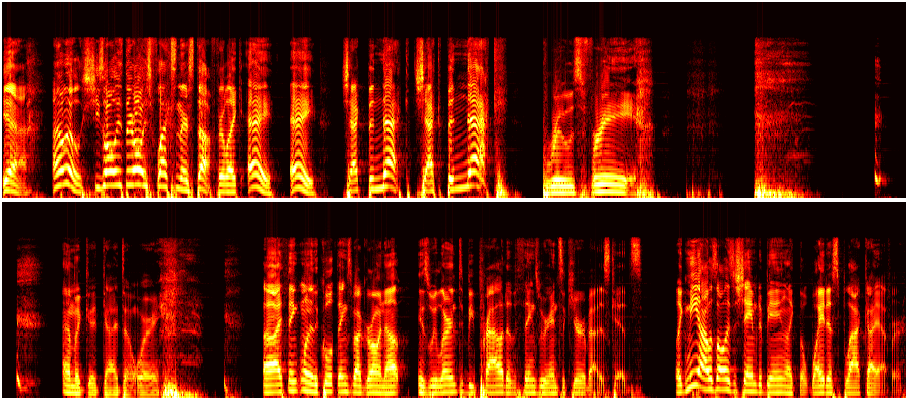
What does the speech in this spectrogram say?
Yeah, I don't know. She's always they're always flexing their stuff. They're like, "Hey, hey, check the neck, check the neck, bruise free." I'm a good guy. Don't worry. Uh, I think one of the cool things about growing up is we learned to be proud of the things we were insecure about as kids. Like me, I was always ashamed of being like the whitest black guy ever.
